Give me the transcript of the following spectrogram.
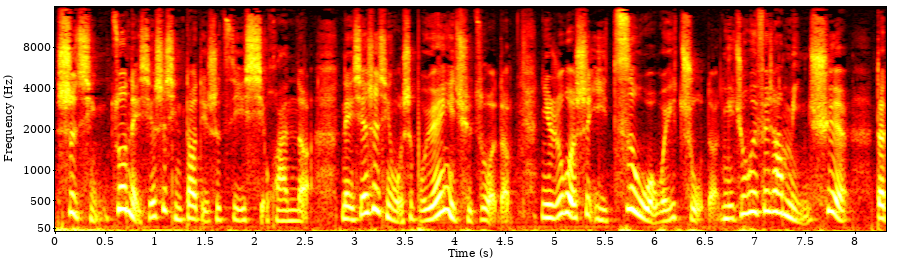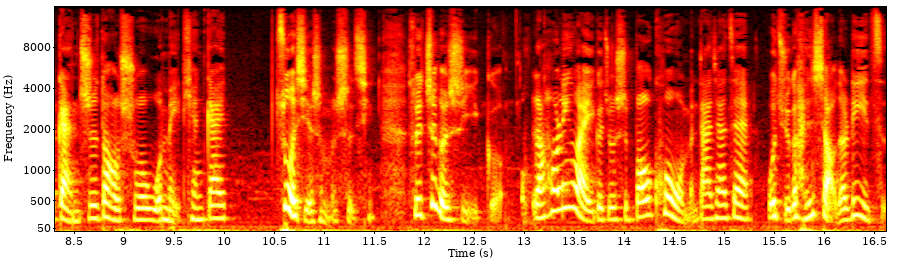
事情，做哪些事情到底是自己喜欢的，哪些事情我是不愿意去做的。你如果是以自我为主的，你就会非常明确的感知到，说我每天该。做些什么事情，所以这个是一个。然后另外一个就是，包括我们大家在，我举个很小的例子，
